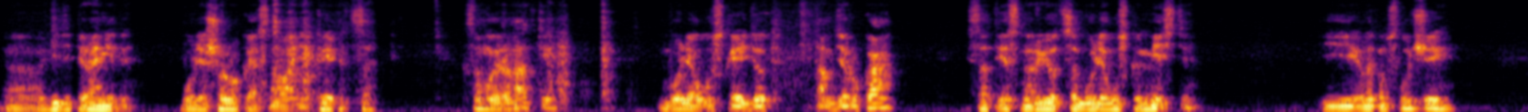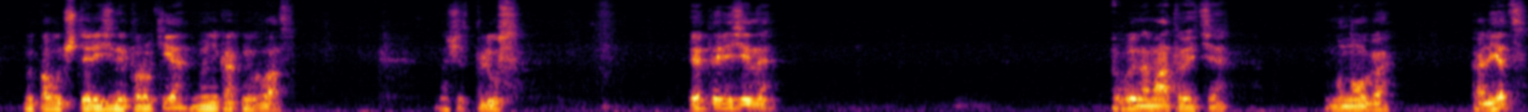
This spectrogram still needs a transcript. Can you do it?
э, в виде пирамиды. Более широкое основание крепится к самой рогатке, более узкая идет там, где рука, и, соответственно, рвется в более узком месте. И в этом случае вы получите резины по руке, но никак не в глаз. Значит, плюс этой резины вы наматываете много колец,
